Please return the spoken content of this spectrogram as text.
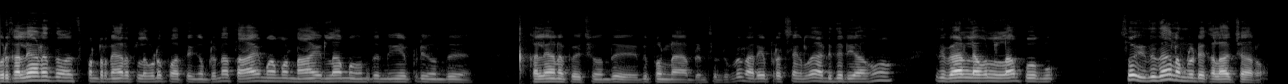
ஒரு கல்யாணத்தை பண்ணுற நேரத்தில் கூட பார்த்தீங்க அப்படின்னா தாய்மாமன் நான் இல்லாமல் வந்து நீ எப்படி வந்து கல்யாண பேச்சு வந்து இது பண்ண? அப்படின்னு சொல்லிட்டு கூட நிறைய பிரச்சனைகள் அடிதடியாகும். இது வேற லெவலெல்லாம் போகும். ஸோ இதுதான் நம்மளுடைய கலாச்சாரம்.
